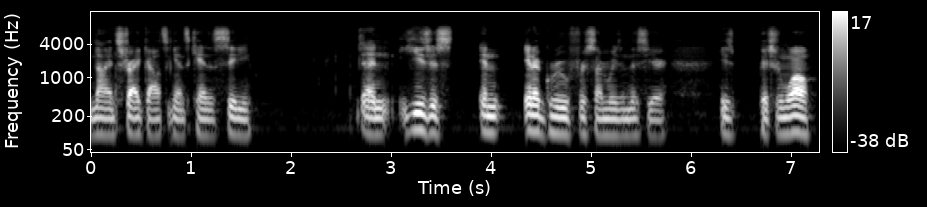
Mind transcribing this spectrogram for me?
nine strikeouts against Kansas City, and he's just in in a groove for some reason this year. He's pitching well.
